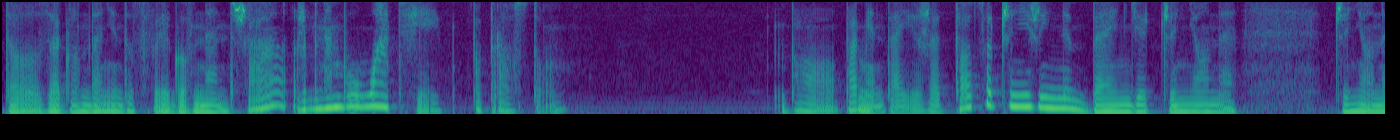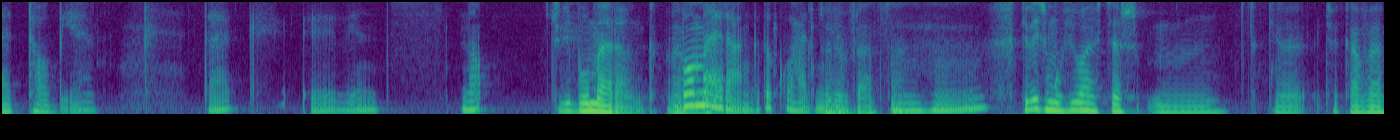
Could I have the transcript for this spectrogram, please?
to zaglądanie do swojego wnętrza, żeby nam było łatwiej po prostu bo pamiętaj, że to, co czynisz innym, będzie czynione, czynione tobie. Tak? Y, Więc no, Czyli bumerang, prawda? bumerang, dokładnie. który wraca. Mhm. Kiedyś mówiłaś też, mm, takie ciekawe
